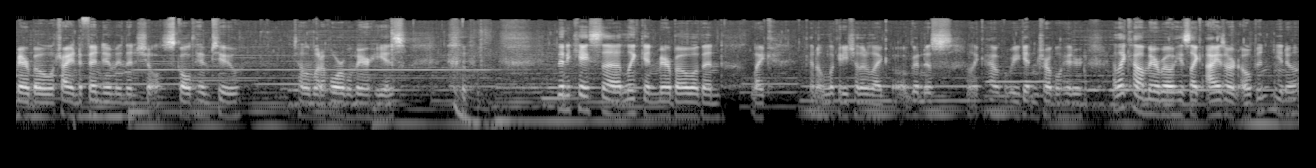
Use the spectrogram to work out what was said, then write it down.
Mayor Bo will try and defend him, and then she'll scold him too, tell him what a horrible mayor he is. then in case, uh, Link and Mayor Bo will then, like, kind of look at each other like, oh goodness, like, how can we get in trouble here? I like how Mayor Bo, his, like, eyes aren't open, you know?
